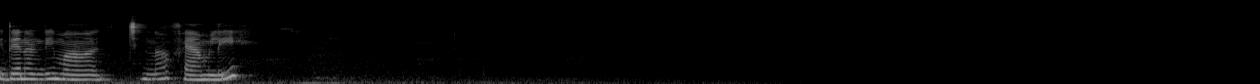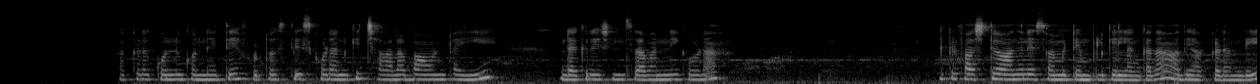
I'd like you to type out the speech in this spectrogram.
ఇదేనండి మా చిన్న ఫ్యామిలీ. అక్కడ కొన్ని కొన్ని అయితే ఫొటోస్ తీసుకోవడానికి చాలా బాగుంటాయి. డెకరేషన్స్ అవన్నీ కూడా. ఇక్కడ ఫస్ట్ ఆంజనేయ స్వామి టెంపుల్కి వెళ్ళాం కదా అది అక్కడండి.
